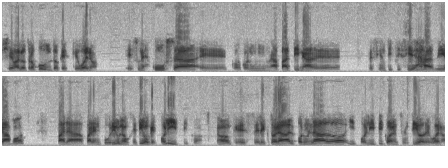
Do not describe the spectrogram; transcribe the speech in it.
lleva al otro punto, que es que, bueno, es una excusa con, una pátina de, de cientificidad, digamos, para, para encubrir un objetivo que es político, ¿no? que es electoral por un lado y político en el sentido de, bueno,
